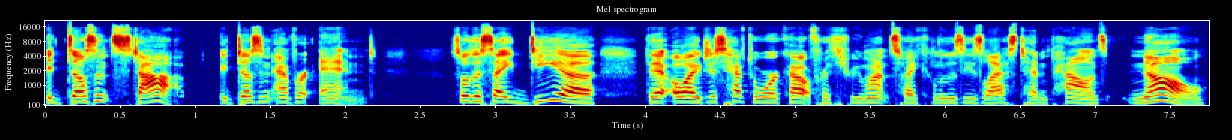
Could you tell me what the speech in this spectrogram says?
it doesn't stop. It doesn't ever end. So, this idea that, oh, I just have to work out for three months so I can lose these last 10 pounds, no.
